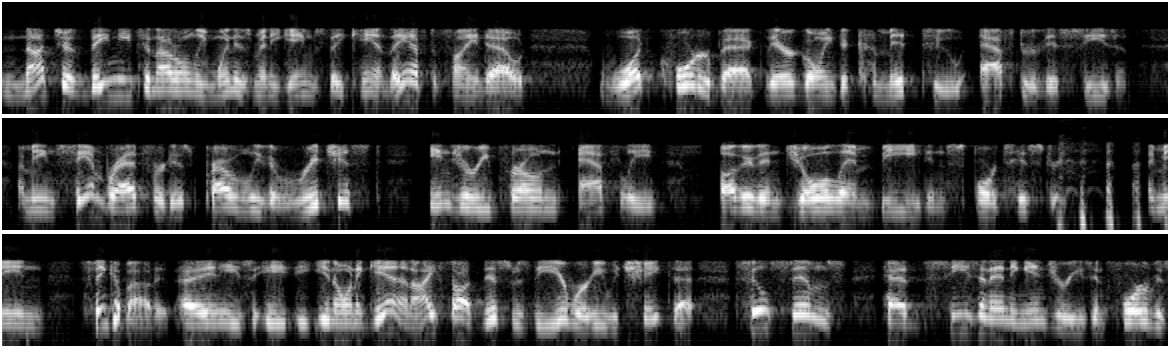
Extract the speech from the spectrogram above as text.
not just, they need to not only win as many games they can, they have to find out what quarterback they're going to commit to after this season. I mean, Sam Bradford is probably the richest injury prone athlete other than Joel Embiid in sports history. I mean, think about it. I mean, he's he, you know, and again, I thought this was the year where he would shake that. Phil Simms had season-ending injuries in four of his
